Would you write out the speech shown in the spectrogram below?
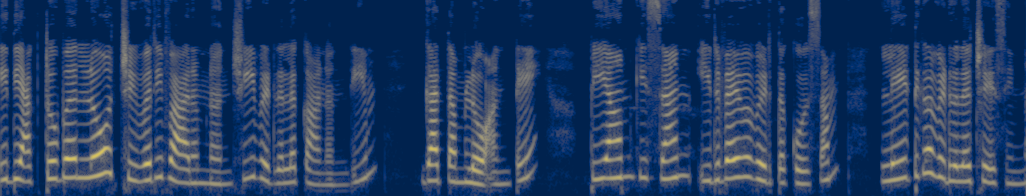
ఇది అక్టోబర్లో చివరి వారం నుంచి విడుదల కానుంది. గతంలో అంటే పిఎం కిసాన్ ఇరవైవ విడత కోసం లేట్గా విడుదల చేసిన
